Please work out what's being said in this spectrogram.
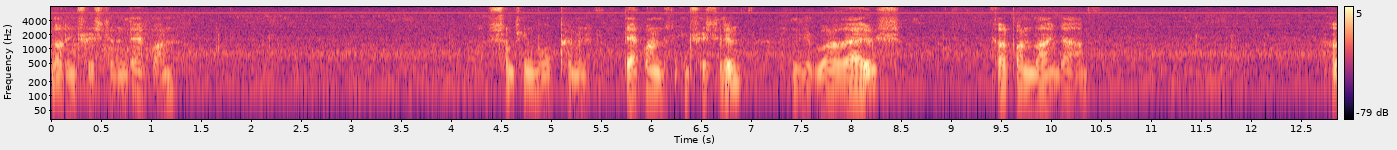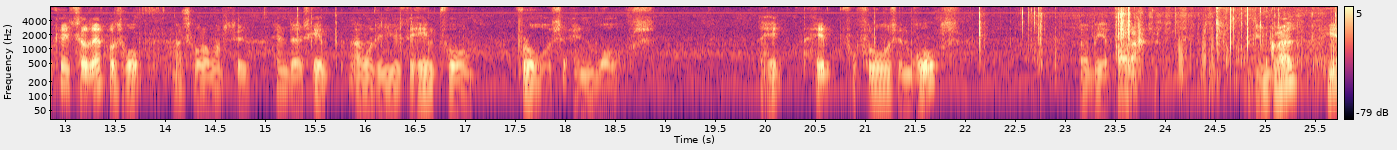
not interested in that one. Something more permanent. That one's interested in. Get one of those. Got one lined up. Okay, so that was all. That's all I wanted to do. And there's hemp. I want to use the hemp for floors and walls. The hemp, hemp for floors and walls. There'll be a product and grow here.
